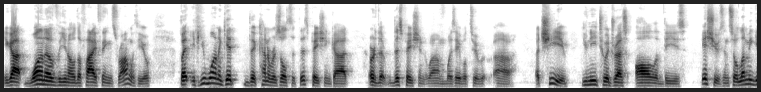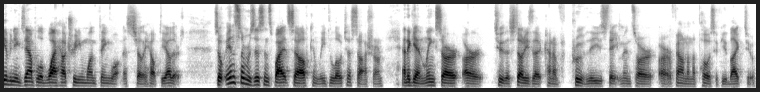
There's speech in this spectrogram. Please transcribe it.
You got one of, you know, the five things wrong with you. But if you want to get the kind of results that this patient got, or that this patient um, was able to uh, achieve, you need to address all of these issues. And so let me give an example of why how treating one thing won't necessarily help the others. So insulin resistance by itself can lead to low testosterone. And again, links are, are to the studies that kind of prove these statements are, are found on the post if you'd like to.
